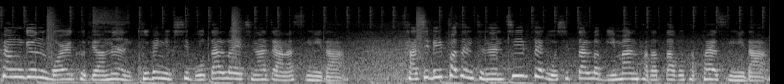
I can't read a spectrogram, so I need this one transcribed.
평균 월 급여는 965달러에 지나지 않았습니다. 41%는 750달러 미만 받았다고 답하였습니다.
